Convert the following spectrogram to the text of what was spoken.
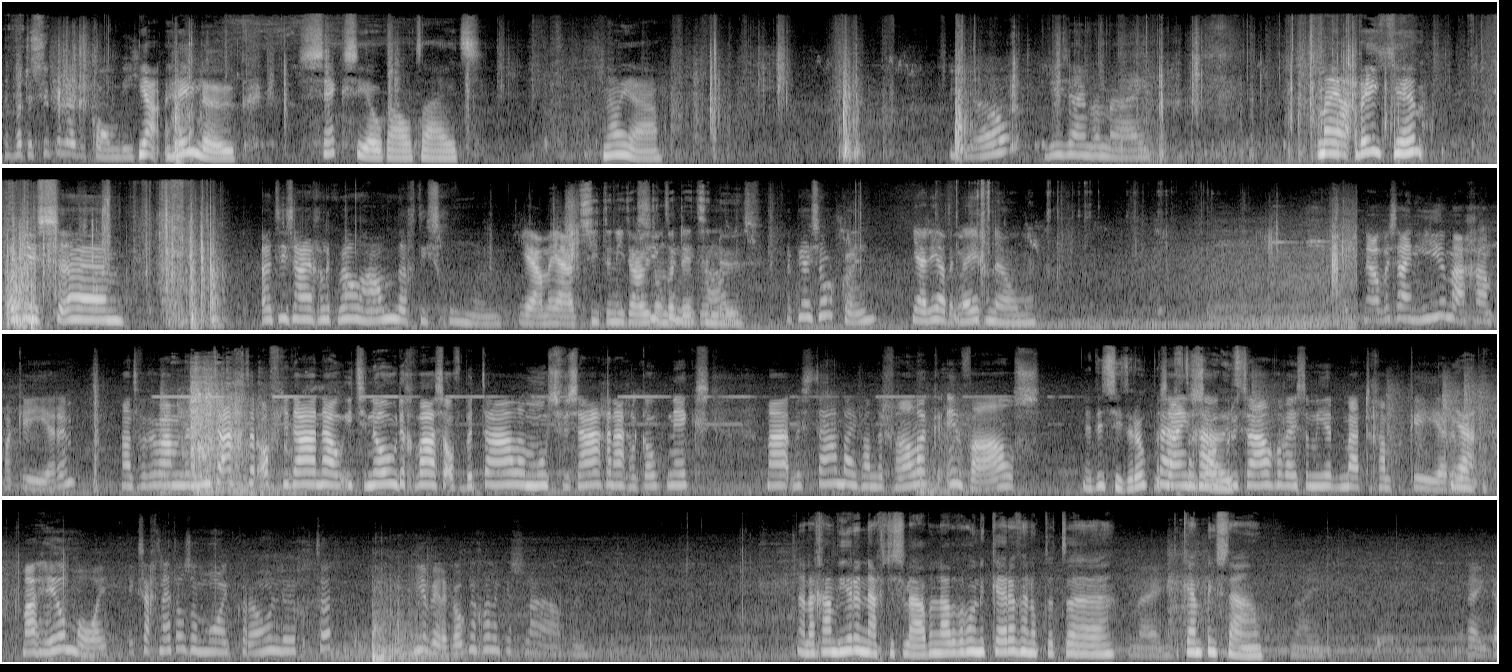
Het wordt een superleuke combi. Ja, heel leuk. Sexy ook altijd. Nou ja, Zo. die zijn van mij. Maar ja, weet je, het is, ehm, het is eigenlijk wel handig, die schoenen. Ja, maar ja, het ziet er niet uit Ziet er onder dit tenue. uit. Heb jij sokken? Ja, die had ik meegenomen. Nou, we zijn hier maar gaan parkeren. Want we kwamen er niet achter of je daar nou iets nodig was of betalen moest. We zagen eigenlijk ook niks. Maar we staan bij Van der Valk in Vaals. Ja, dit ziet er ook We zijn prachtig zo uit. brutaal geweest om hier maar te gaan parkeren. Ja. Maar heel mooi. Ik zag net al zo'n mooi kroonluchter. Hier wil ik ook nog wel een keer slapen. Nou, dan gaan we hier een nachtje slapen. Laten we gewoon de caravan op dat, eh, Nee, de camping staan.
